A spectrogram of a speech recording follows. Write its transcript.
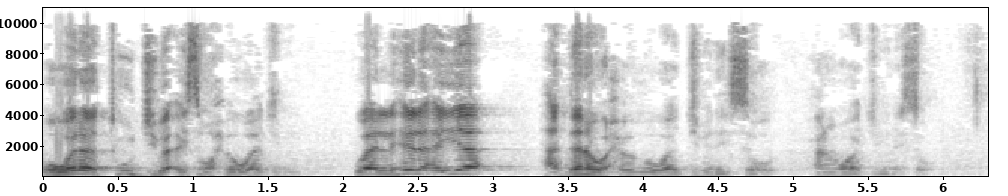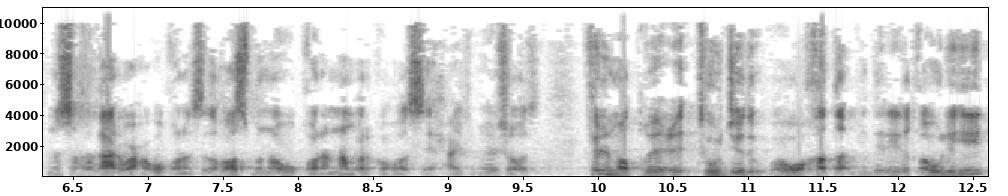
oo walaa tuujiba aysan waxba waajibin waa la helahayaa haddana waxba ma waajibinayso waxna ma waajibinayso nuska qaar waxaa ku qoran sida hoosba noogu qoran nambarka hoose meesha hoose fi lmaطbiici tuujadu wahuwa khaطأ bidaliili qowlihi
